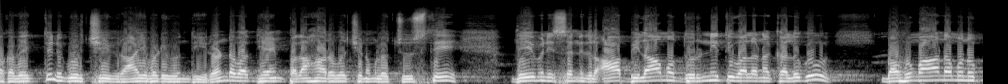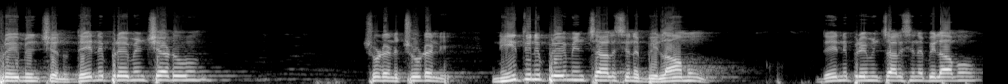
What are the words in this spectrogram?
ఒక వ్యక్తిని గురించి వ్రాయబడి ఉంది. రెండవ అధ్యాయం పదహారవ వచనంలో చూస్తే దేవుని సన్నిధిలో ఆ బిలాము దుర్నీతి వలన కలుగు బహుమానమును ప్రేమించాను. దేన్ని ప్రేమించాడు? చూడండి చూడండి. నీతిని ప్రేమించాల్సిన బిలాము. దేన్ని ప్రేమించాల్సిన బిలాము?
